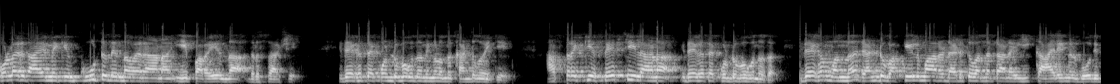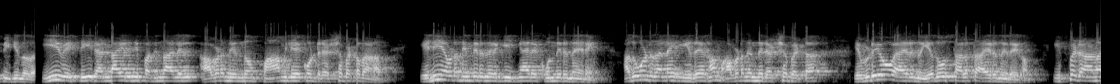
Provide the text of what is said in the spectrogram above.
കൊള്ളരുതായ്മയ്ക്കും കൂട്ടുനിന്നവനാണ് ഈ പറയുന്ന ദൃസാക്ഷി ഇദ്ദേഹത്തെ കൊണ്ടുപോകുന്നത് നിങ്ങളൊന്ന് കണ്ടു നോക്കിയേ. അത്രയ്ക്ക് സേഫ്റ്റിയിലാണ് ഇദ്ദേഹത്തെ കൊണ്ടുപോകുന്നത്. ഇദ്ദേഹം വന്ന് രണ്ട് വക്കീൽമാരുടെ അടുത്ത് വന്നിട്ടാണ് ഈ കാര്യങ്ങൾ ബോധിപ്പിക്കുന്നത്. ഈ വ്യക്തി രണ്ടായിരത്തി പതിനാലിൽ അവിടെ നിന്നും ഫാമിലിയെ കൊണ്ട് രക്ഷപ്പെട്ടതാണ്. ഇനി അവിടെ നിന്നിരുന്നെങ്കിൽ ഇങ്ങനെ കൊന്നിരുന്നേനെ. അതുകൊണ്ട് തന്നെ ഇദ്ദേഹം അവിടെ നിന്ന് രക്ഷപ്പെട്ട് എവിടെയോ ആയിരുന്നു ഏതോ സ്ഥലത്തായിരുന്നു ഇദ്ദേഹം. ഇപ്പോഴാണ്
